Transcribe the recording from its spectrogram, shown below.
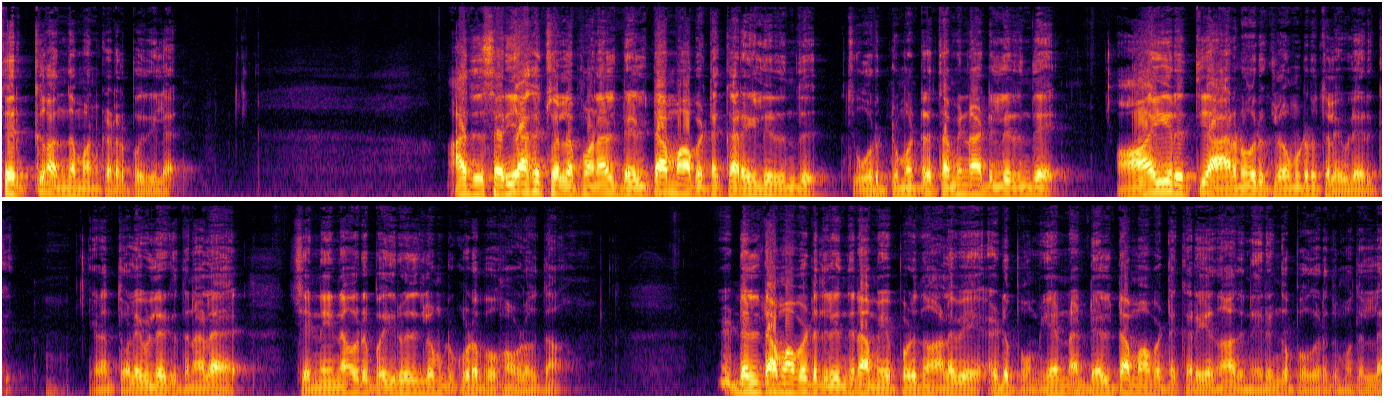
தெற்கு அந்தமான் கடற்பகுதியில் அது சரியாக சொல்லப்போனால் டெல்டா மாவட்ட கரையிலிருந்து ஒட்டுமற்ற தமிழ்நாட்டிலிருந்தே ஆயிரத்தி அறநூறு கிலோமீட்டர் தொலைவில் இருக்குது ஏன்னா தொலைவில் இருக்கிறதுனால சென்னைனா ஒரு இப்போ இருபது கிலோமீட்டர் கூட போகும் அவ்வளவுதான். டெல்டா மாவட்டத்திலேருந்து நாம் எப்பொழுதும் அளவே எடுப்போம். ஏன்னா டெல்டா மாவட்ட கரையை தான் அது நெருங்க போகிறது முதல்ல.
